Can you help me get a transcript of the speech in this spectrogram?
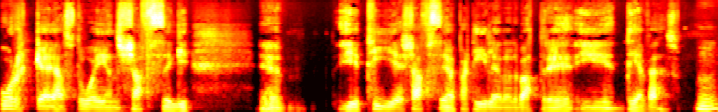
orkar jag stå i en tjafsig, eh, i tio tjafsiga partiledardebatter i, i tv? Mm.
